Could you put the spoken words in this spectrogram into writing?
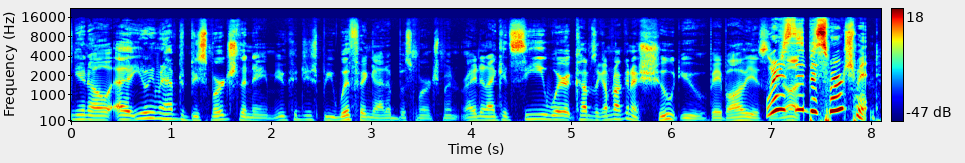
You know, uh, you don't even have to besmirch the name. You could just be whiffing at a besmirchment, right? And I could see where it comes. Like, I'm not gonna shoot you, babe. Obviously, where's not. the besmirchment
